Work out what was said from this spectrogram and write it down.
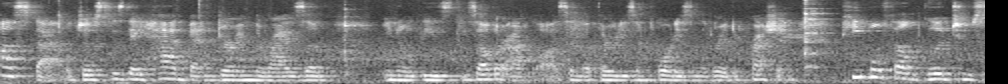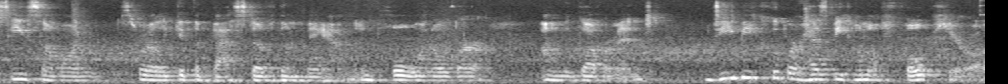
hostile, just as they had been during the rise of, you know, these these other outlaws in the 30s and 40s in the Great Depression. People felt good to see someone sort of like get the best of the man and pull one over on the government. D.B. Cooper has become a folk hero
